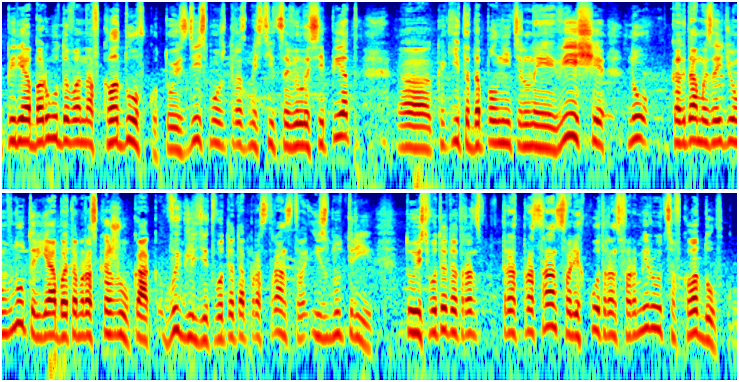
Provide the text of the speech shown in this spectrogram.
переоборудовано в кладовку. То есть здесь может разместиться велосипед, э, какие-то дополнительные вещи. Ну, когда мы зайдем внутрь, я об этом расскажу, как выглядит вот это пространство изнутри. То есть вот это транс- пространство легко трансформируется в кладовку.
